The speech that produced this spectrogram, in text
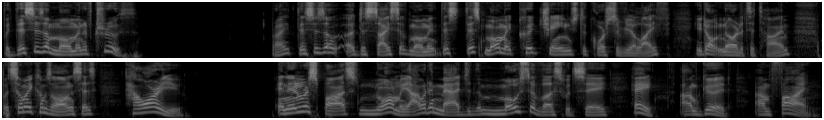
but this is a moment of truth. Right? This is a, a, decisive moment. This, this moment could change the course of your life. You don't know it at the time, but somebody comes along and says, How are you? And in response, normally I would imagine that most of us would say, Hey, I'm good. I'm fine.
